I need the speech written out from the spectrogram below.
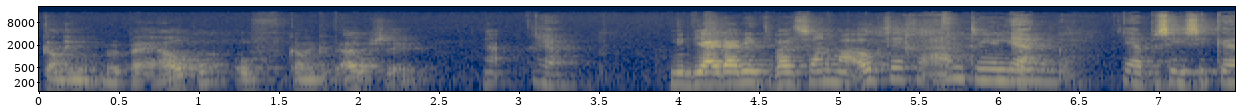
kan iemand me bij helpen of kan ik het uitbesteden? Ja. ja. Liep jij daar niet bij Sanoma ook tegenaan toen jullie... Ja. Ja, precies. Ik, uh,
